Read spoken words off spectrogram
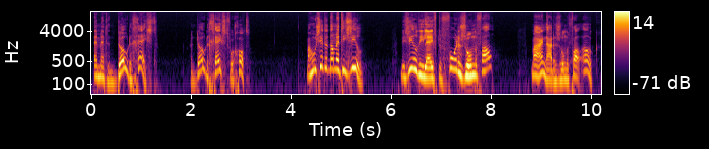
en met een dode geest. Een dode geest voor God. Maar hoe zit het dan met die ziel? Die ziel die leefde voor de zondeval, maar na de zondeval ook.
